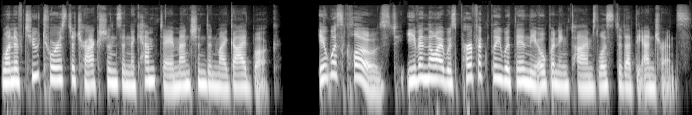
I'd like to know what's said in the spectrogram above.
one of two tourist attractions in Nekemte mentioned in my guidebook. It was closed, even though I was perfectly within the opening times listed at the entrance.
